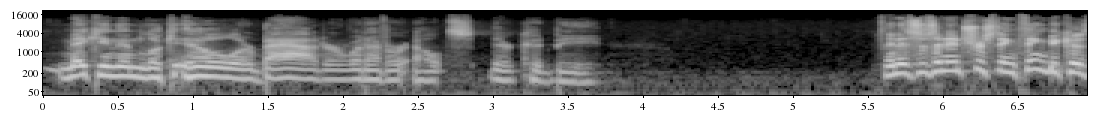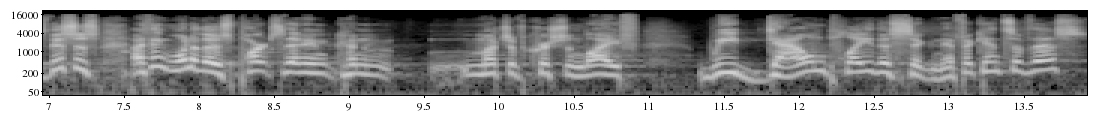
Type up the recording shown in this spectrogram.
making them look ill or bad or whatever else there could be. And this is an interesting thing because this is, I think, one of those parts that in much of Christian life, we downplay the significance of this.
